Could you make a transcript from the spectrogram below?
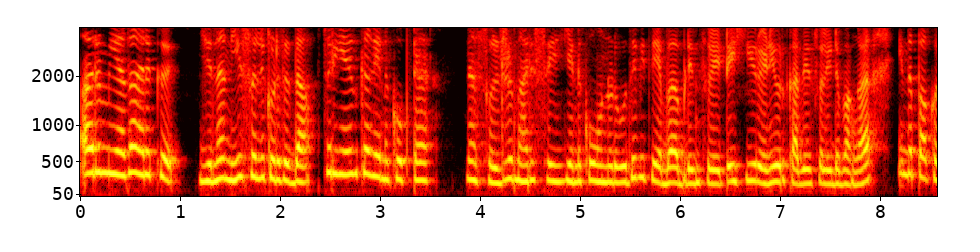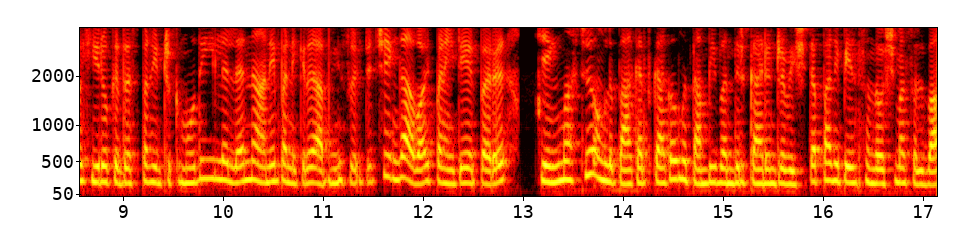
அருமையாக தான் இருக்கு. எல்லாம் நீ சொல்லி கொடுத்ததா? சரி எதுக்காக என்ன கூப்பிட்ட? நான் சொல்கிற மாதிரி செய். எனக்கு உன்னோட உதவி தேவை. அப்படின்னு சொல்லிட்டு ஹீரோயினி ஒரு கதையை சொல்லிடுவாங்க. இந்த பக்கம் ஹீரோக்கு ட்ரெஸ் பண்ணிட்டு இருக்கும்போது இல்லை இல்லை நானே பண்ணிக்கிறேன். அப்படின்னு சொல்லிட்டு செங்க அவாய்ட் பண்ணிகிட்டே இருப்பார். யங் மாஸ்டர் உங்களை பார்க்கறதுக்காக உங்கள் தம்பி வந்திருக்காருன்ற விஷயத்த பண்ணிப்பேன் சந்தோஷமாக சொல்வா?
